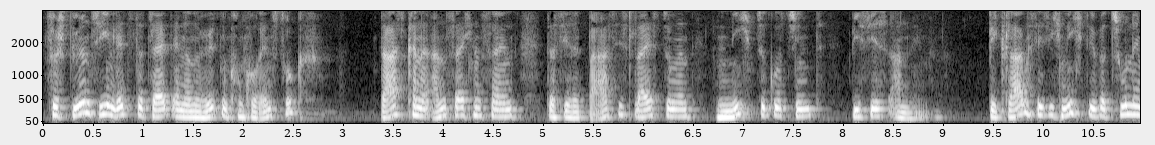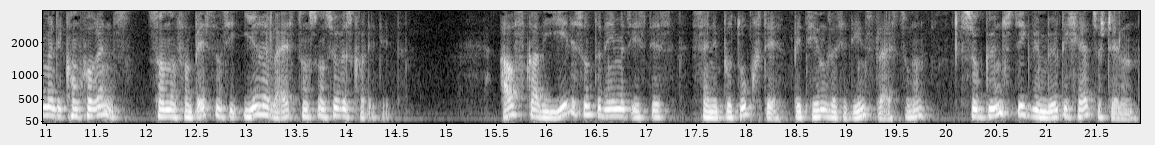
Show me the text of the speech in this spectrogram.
Verspüren Sie in letzter Zeit einen erhöhten Konkurrenzdruck? Das kann ein Anzeichen sein, dass Ihre Basisleistungen nicht so gut sind, wie Sie es annehmen. Beklagen Sie sich nicht über zunehmende Konkurrenz, sondern verbessern Sie Ihre Leistungs- und Servicequalität. Aufgabe jedes Unternehmens ist es, seine Produkte bzw. Dienstleistungen so günstig wie möglich herzustellen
